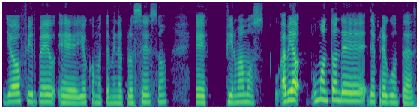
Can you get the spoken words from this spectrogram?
yo firmé, eh, yo como terminé el proceso, eh, firmamos, había un montón de, de preguntas.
